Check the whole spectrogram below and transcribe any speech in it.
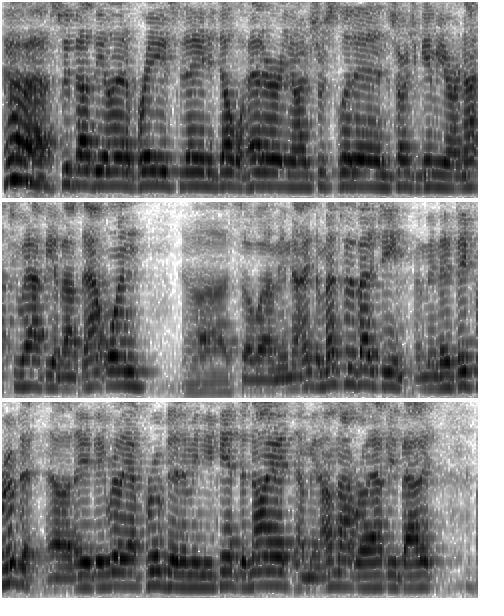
sweep out the Atlanta Braves today in a doubleheader. You know, I'm sure Slita and Sergeant Gimme are not too happy about that one. Uh, so, I mean, I, the Mets are the better team. I mean, they, they proved it. Uh, they, they really have proved it. I mean, you can't deny it. I mean, I'm not real happy about it. Uh,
